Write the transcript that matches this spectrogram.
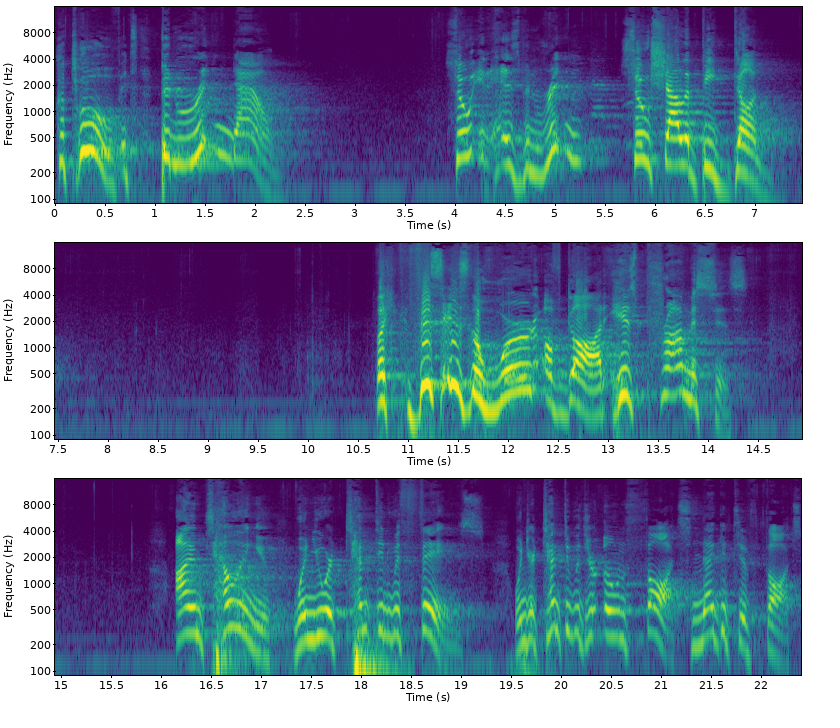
Katuv, it's been written down. So it has been written, so shall it be done. Like, this is the Word of God, His promises. I am telling you, when you are tempted with things, when you're tempted with your own thoughts, negative thoughts,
